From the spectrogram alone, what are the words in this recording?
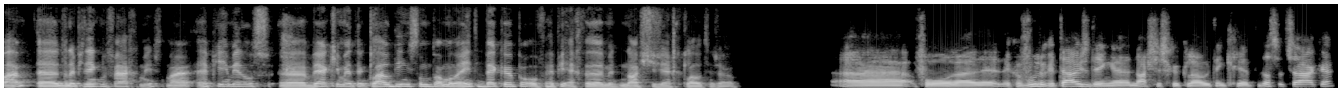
Maar eh, dan heb je denk ik mijn vraag gemist. Maar heb je inmiddels, eh, werk je met een clouddienst om het allemaal heen te backuppen? Of heb je echt eh, met nasjes en gekloot en zo? voor de gevoelige thuisdingen, nasjes gekloot, encrypt, dat soort zaken.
